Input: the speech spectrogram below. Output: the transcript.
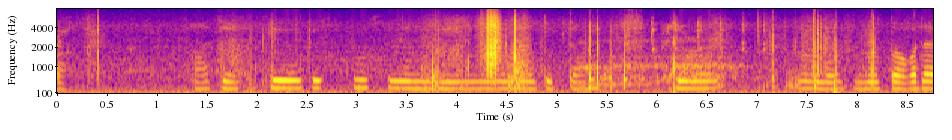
นะอาเจ็บเกลือก็คือมันตกแต่งใช่ไหมนเราต่อก็ได้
